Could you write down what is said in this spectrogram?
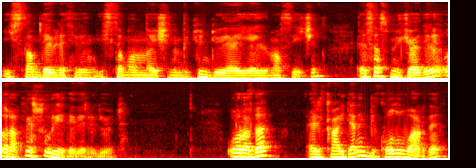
İslam devletinin, İslam anlayışının bütün dünyaya yayılması için esas mücadele Irak ve Suriye'de veriliyordu. Orada El-Kaide'nin bir kolu vardı.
